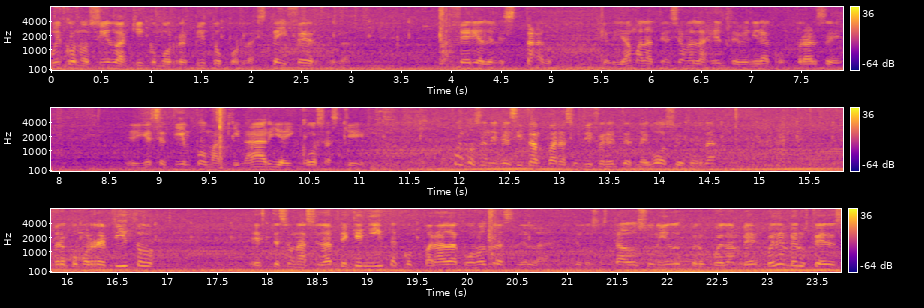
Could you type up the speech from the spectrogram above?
muy conocido aquí, como repito, por la State Fair, por la, feria del estado, que le llama la atención a la gente venir a comprarse en ese tiempo maquinaria y cosas que pues, se necesitan para sus diferentes negocios, ¿verdad? Pero como repito, esta es una ciudad pequeñita comparada con otras de, los Estados Unidos, pero pueden ver, pueden ver ustedes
